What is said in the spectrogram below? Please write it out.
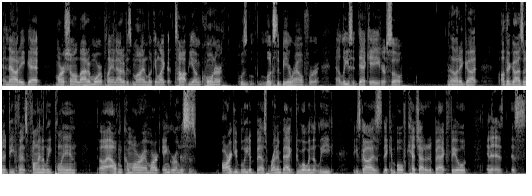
And now they got Marshon Lattimore playing out of his mind, looking like a top young corner who looks to be around for at least a decade or so. They got other guys on their defense finally playing. Uh, Alvin Kamara and Mark Ingram. This is arguably the best running back duo in the league. These guys, they can both catch out of the backfield, and it's, it's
